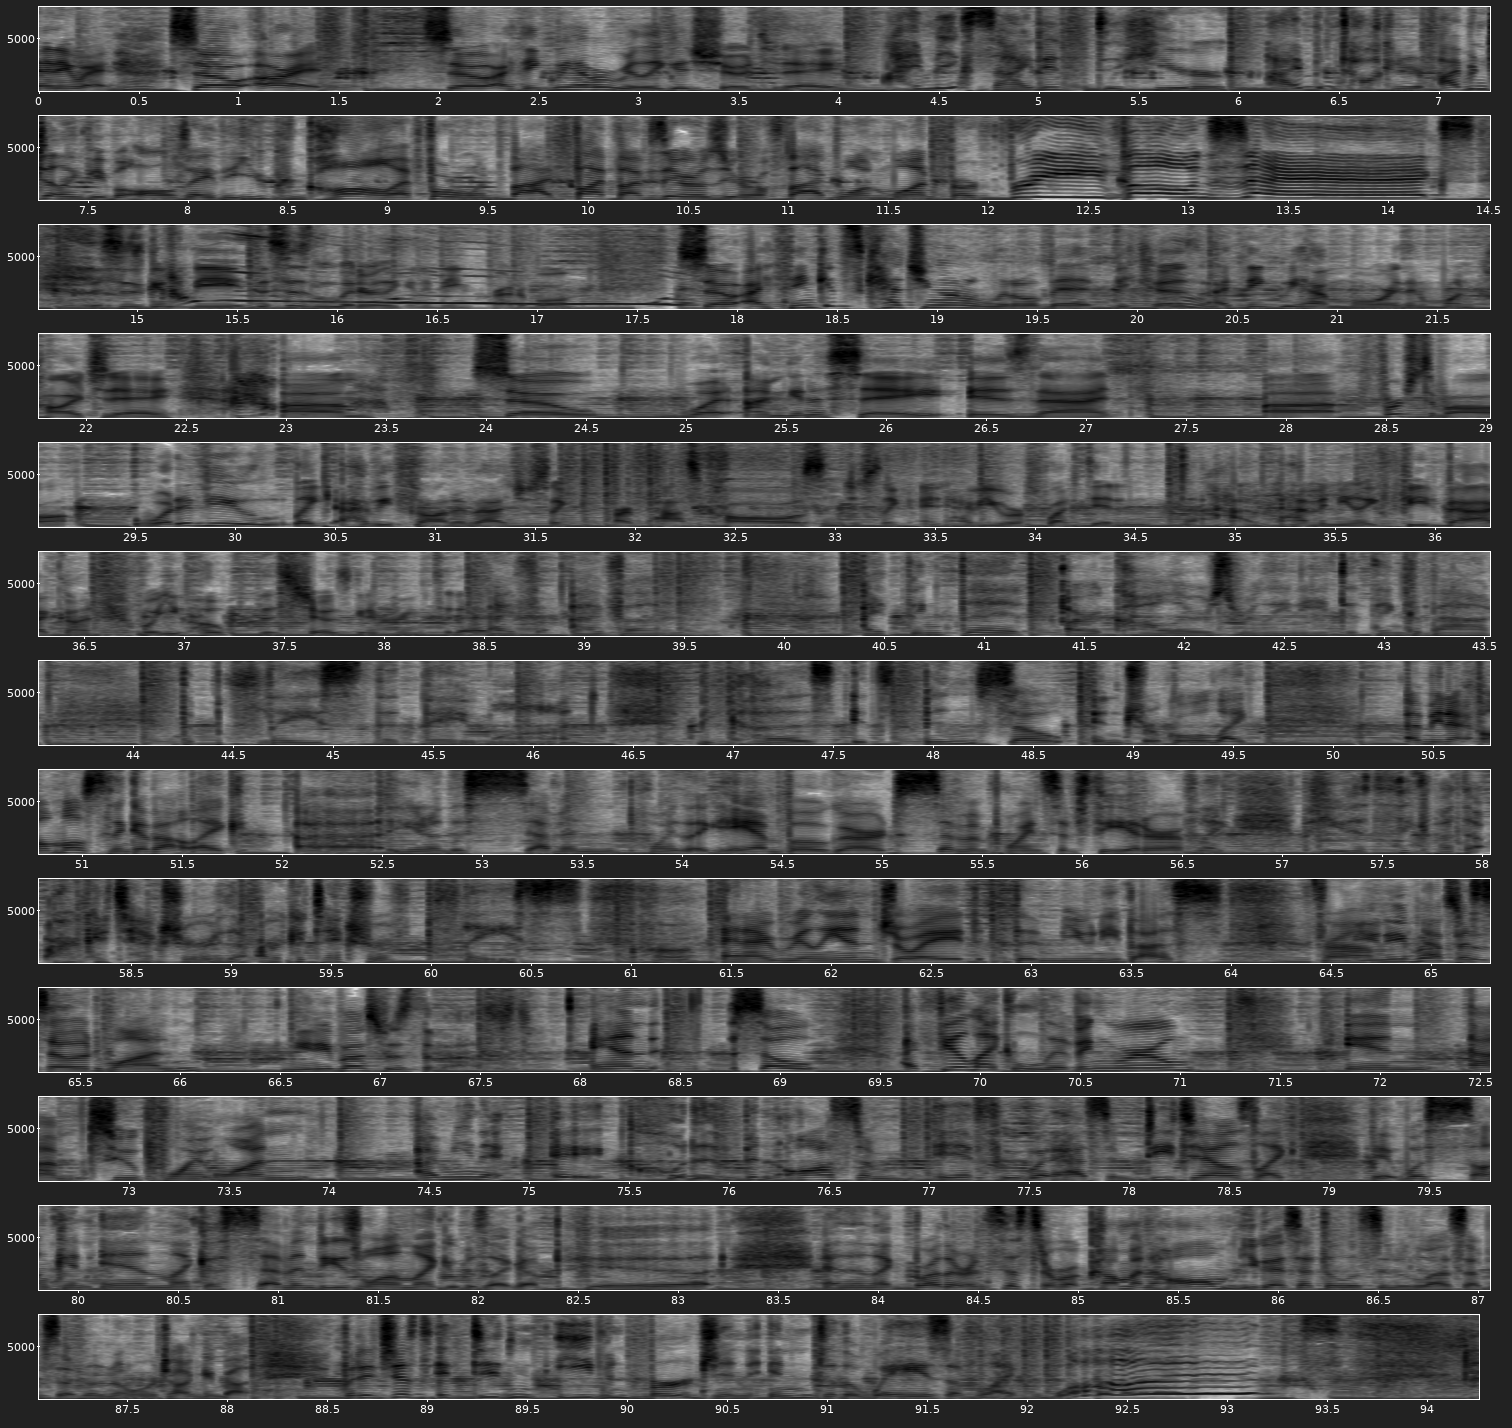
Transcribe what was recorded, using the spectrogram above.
Anyway, so all right, so I think we have a really good show today. I'm excited to hear. I've been talking to. I've been telling people all day that you can call at 415-550-0511 for free phone sex. This is gonna be. This is literally gonna be incredible. So I think it's catching on a little bit because I think we have more than one caller today. Um, so what I'm gonna say is that. Uh, first of all, what have you like? Have you thought about just like our past calls and just like and have you reflected and have, have any like feedback on what you hope this show is gonna bring today? I've I've um I think that our callers really need to think about the place that they want because it's been so integral like I mean, I almost think about like, uh, you know, the seven point, like Anne Bogart's seven points of theater of like, but you have to think about the architecture, the architecture of place. Uh-huh. And I really enjoyed the Munibus from Munibus was- episode one. Munibus was the best. And so I feel like living room in um, 2.1, I mean, it, it could have been awesome if we would have had some details like it was sunken in like a 70s one, like it was like a pit. And then, like, brother and sister were coming home. You guys have to listen to the last episode. I don't know what we're talking about. But it just, it didn't even burgeon into the ways of like, what?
